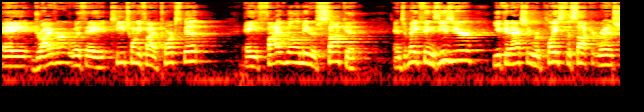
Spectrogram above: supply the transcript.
a driver with a T25 Torx bit, a five millimeter socket, and to make things easier, you can actually replace the socket wrench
